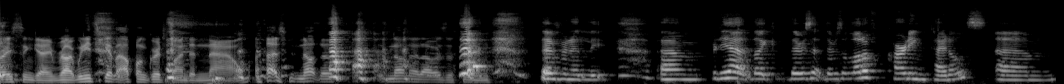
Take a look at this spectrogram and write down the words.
racing game. Right, we need to get that up on Gridfinder now. I did not know, did not know that was a thing. definitely um but yeah like there's a there's a lot of karting titles um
